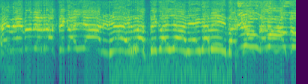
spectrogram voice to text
E mi hai proprio rotto i coglioni! Mi hai rotto i coglioni, hai capito? You non sono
